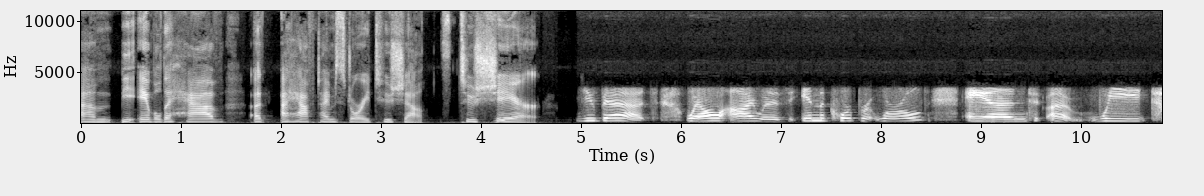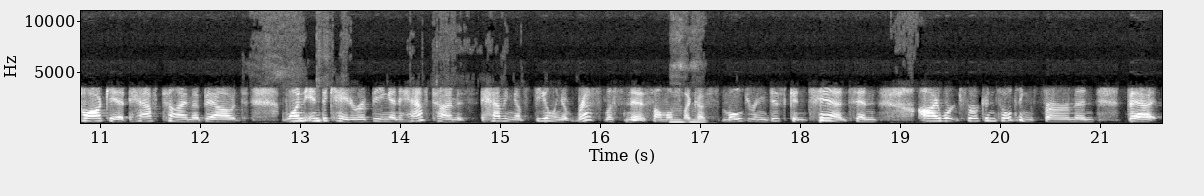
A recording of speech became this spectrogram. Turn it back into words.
um, be able to have a, a halftime story to, shell, to share. You bet. Well, I was in the corporate world, and uh, we talk at halftime about one indicator of being in halftime is having a feeling of restlessness, almost mm-hmm. like a smoldering discontent. And I worked for a consulting firm, and that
